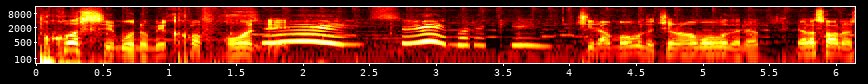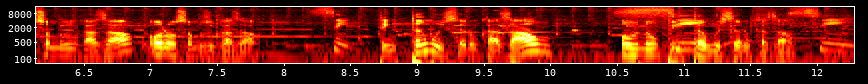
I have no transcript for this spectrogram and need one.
próximo no microfone. Sim, sim, Moraquinho. Tirar uma onda, tirar uma onda, né? E olha só, nós somos um casal ou não somos um casal? Sim, Tentamos ser um casal ou não Sim. tentamos ser um casal? sim.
